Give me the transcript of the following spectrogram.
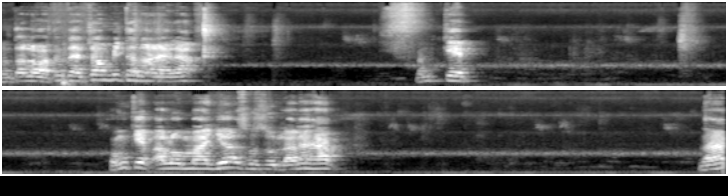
มันตลอดตั้งแต่ช่องพิธนายแล้ว มันเก็บ ผมเก็บอารมณ์มาเยอะสุดๆแล้วนะครับ นะ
